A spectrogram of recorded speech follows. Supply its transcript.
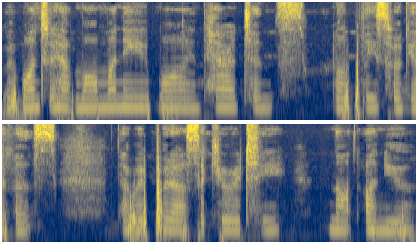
We want to have more money, more inheritance. Lord, please forgive us that we put our security not on you.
